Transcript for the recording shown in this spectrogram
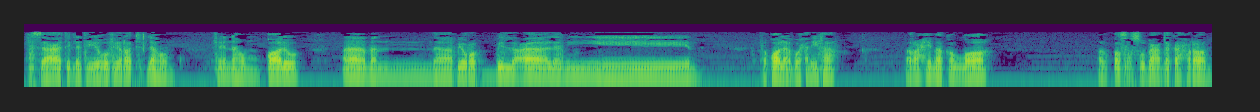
في الساعات التي غفرت لهم. فإنهم قالوا آمنا برب العالمين. فقال أبو حنيفة رحمك الله القصص بعدك حرام.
